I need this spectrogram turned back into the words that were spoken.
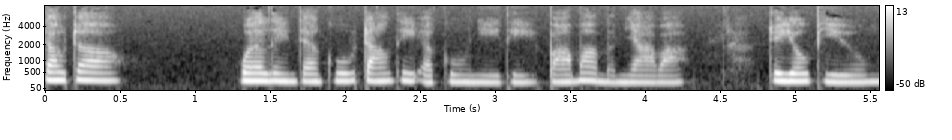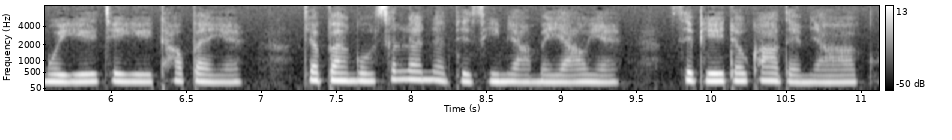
ဒေါက်တာဝယ်လင်တန်ကူတောင်းသည့်အကူအညီသည်ဘာမှမများပါတရုတ်ပြည်ကိုငွေရေးကြေးရေးထောက်ပံ့ရန်ဂျပန်ကိုဆက်လက်နဲ့ပစ္စည်းများမရောင်းရန် စစ်ပြေးဒုက္ခသည်များကူ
